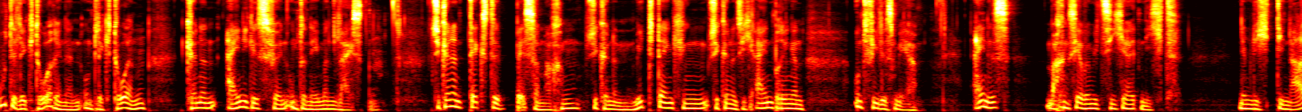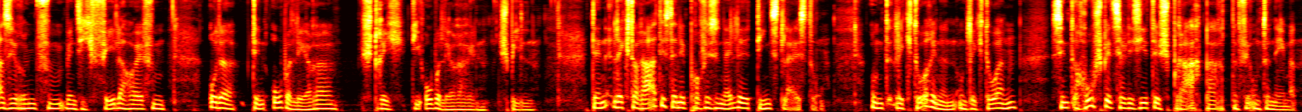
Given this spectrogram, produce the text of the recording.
Gute Lektorinnen und Lektoren können einiges für ein Unternehmen leisten. Sie können Texte besser machen, sie können mitdenken, sie können sich einbringen und vieles mehr. Eines machen sie aber mit Sicherheit nicht, nämlich die Nase rümpfen, wenn sich Fehler häufen oder den Oberlehrer, Strich die Oberlehrerin spielen. Denn Lektorat ist eine professionelle Dienstleistung und Lektorinnen und Lektoren sind hochspezialisierte Sprachpartner für Unternehmen.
